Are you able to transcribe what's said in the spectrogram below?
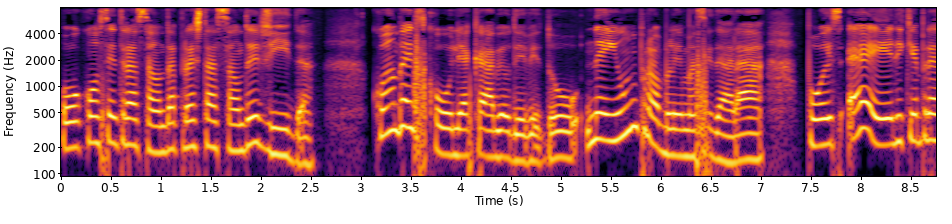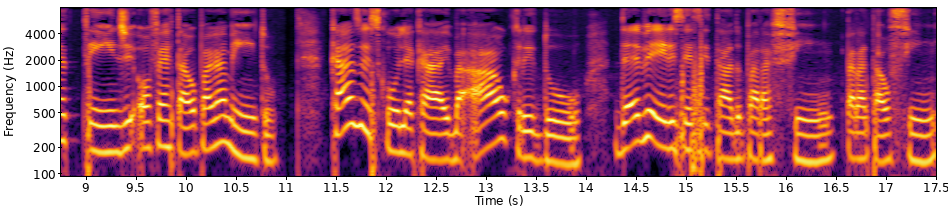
ou concentração da prestação devida. Quando a escolha cabe ao devedor, nenhum problema se dará, pois é ele que pretende ofertar o pagamento. Caso a escolha caiba ao credor, deve ele ser citado para fim, para tal fim,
